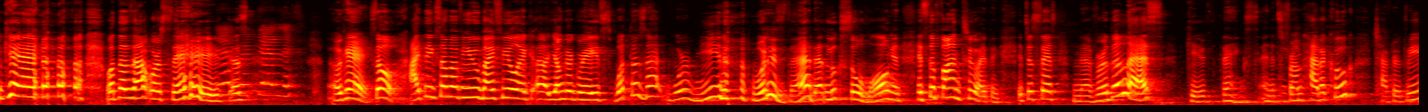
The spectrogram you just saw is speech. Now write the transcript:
Okay. what does that word say? Okay, so I think some of you might feel like uh, younger grades. What does that word mean? what is that? That looks so long, and it's the fun too. I think it just says, "Nevertheless, give thanks," and it's from Habakkuk chapter three,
